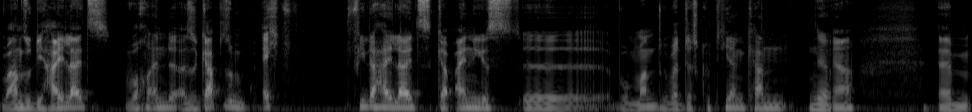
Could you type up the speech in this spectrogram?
waren so die Highlights Wochenende. Also gab so echt viele Highlights, gab einiges, äh, wo man drüber diskutieren kann. Ja. Ja. Ähm,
